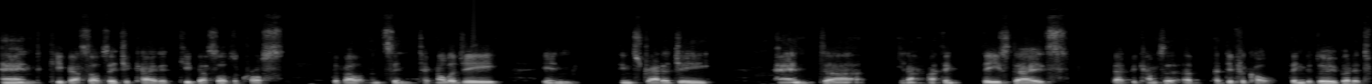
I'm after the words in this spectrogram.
and keep ourselves educated, keep ourselves across developments in technology, in in strategy, and uh, you know I think these days that becomes a, a, a, difficult thing to do, but it's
